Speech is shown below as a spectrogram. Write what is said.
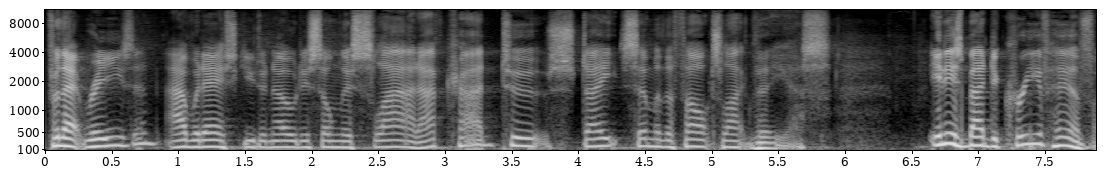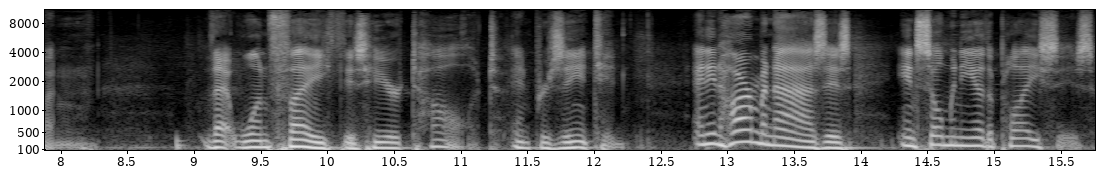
For that reason, I would ask you to notice on this slide, I've tried to state some of the thoughts like this. It is by decree of heaven that one faith is here taught and presented, and it harmonizes in so many other places.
